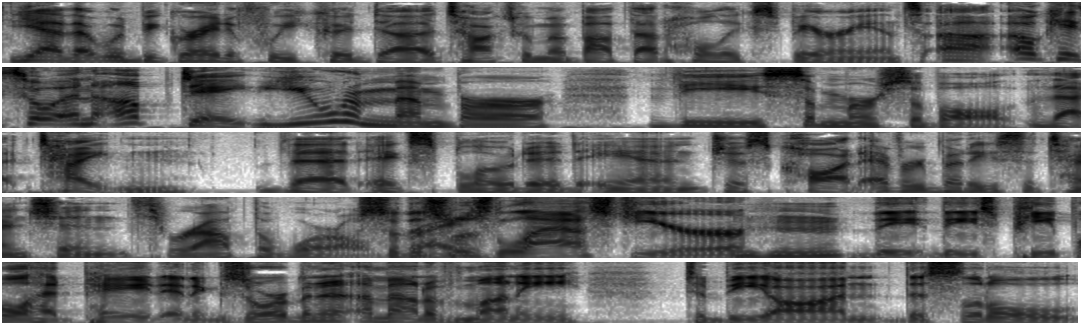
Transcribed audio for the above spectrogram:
Yeah, that would be great if we could uh, talk to him about that whole experience. Uh, okay, so an update. You remember the submersible, that Titan that exploded and just caught everybody's attention throughout the world. So this right? was last year. Mm-hmm. The these people had paid an exorbitant amount of money to be on this little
